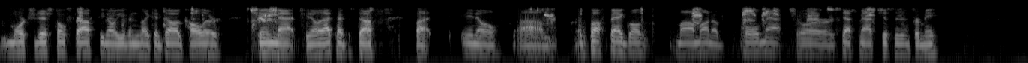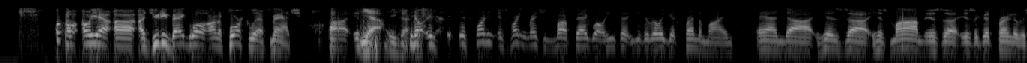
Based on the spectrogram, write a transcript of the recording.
more traditional stuff. You know, even like a dog collar chain match. You know, that type of stuff. But you know, um, a Buff Bagwell mom on a pole match or death match just isn't for me. Oh, oh yeah, uh, a Judy Bagwell on a forklift match. Uh, it's, Yeah, exactly. You know, it's it's funny. It's funny you mentioned Buff Bagwell. He's a he's a really good friend of mine, and uh, his uh, his mom is uh, is a good friend of the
